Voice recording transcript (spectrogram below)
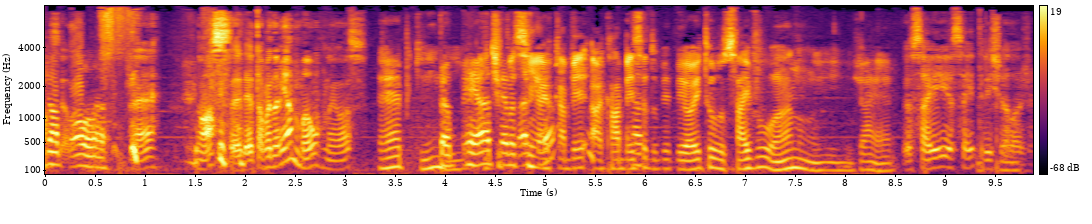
uma sei lá. bola. É. Nossa, é o tamanho da minha mão o negócio. É, pequenininho. Então, é, tipo até- assim, até- a, cabe- a cabeça do BB-8 sai voando e já era. Eu saí, eu saí triste da loja.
